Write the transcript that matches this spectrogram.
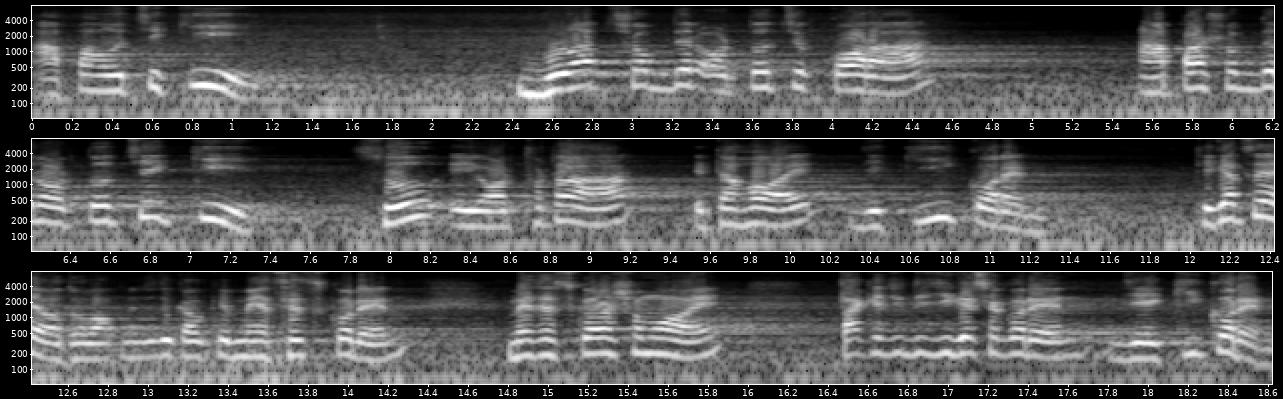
আপা হচ্ছে কি? বুয়াত শব্দের অর্থ হচ্ছে করা, আপা শব্দের অর্থ হচ্ছে কি? সো, এই অর্থটা এটা হয় যে কি করেন, ঠিক আছে? অথবা আপনি যদি কাউকে মেসেজ করেন মেসেজ করার সময় তাকে যদি জিজ্ঞাসা করেন যে কি করেন,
